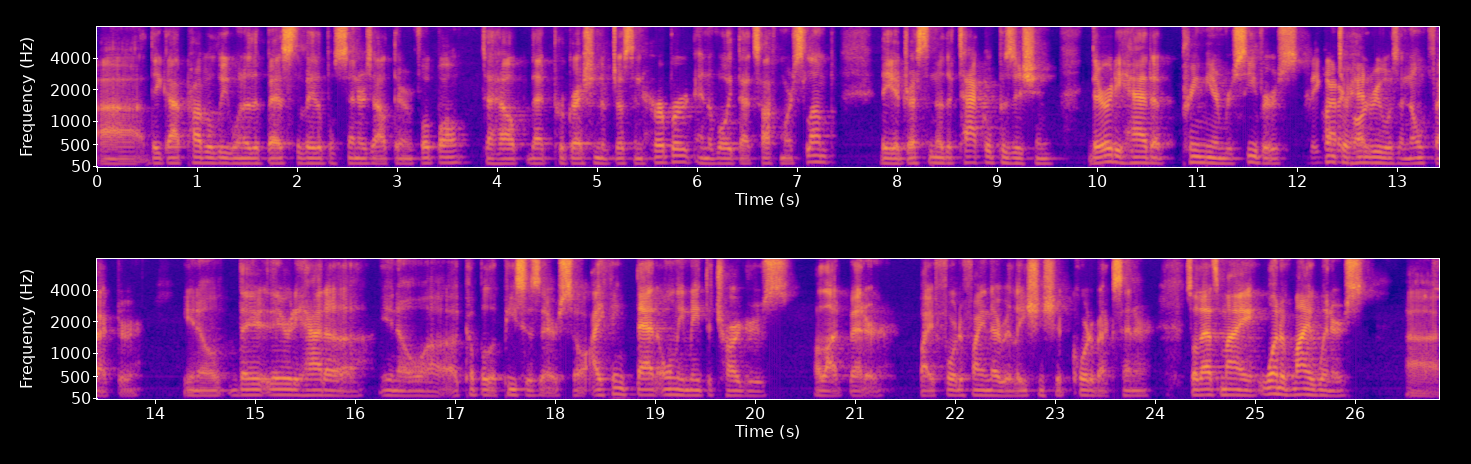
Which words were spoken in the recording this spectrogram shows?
Uh, they got probably one of the best available centers out there in football to help that progression of Justin Herbert and avoid that sophomore slump. They addressed another tackle position. They already had a premium receivers. They got a Hunter. Henry was a no factor. You know, they they already had a you know a couple of pieces there. So I think that only made the Chargers a lot better by fortifying that relationship quarterback center. So that's my one of my winners uh,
